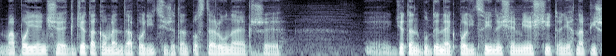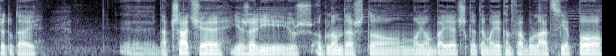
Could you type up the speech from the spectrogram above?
ma pojęcie, gdzie ta komenda policji, czy ten posterunek, czy e, gdzie ten budynek policyjny się mieści, to niech napisze tutaj e, na czacie. Jeżeli już oglądasz tą moją bajeczkę, te moje konfabulacje po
